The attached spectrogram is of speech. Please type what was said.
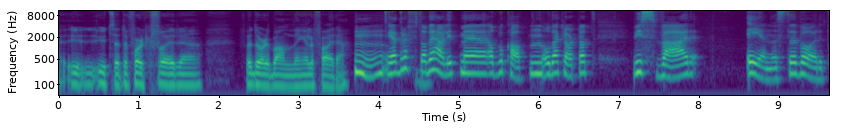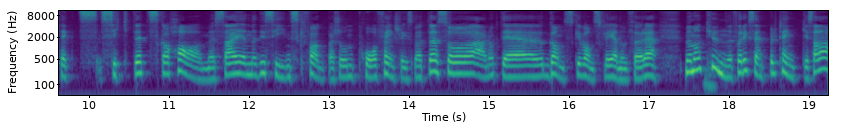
utsette folk for, for dårlig behandling eller fare. mm, jeg drøfta det her litt med advokaten, og det er klart at hvis hver eneste varetektssiktet skal ha med seg en medisinsk fagperson på fengslingsmøte, så er nok det ganske vanskelig å gjennomføre. Men man kunne f.eks. tenke seg da,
